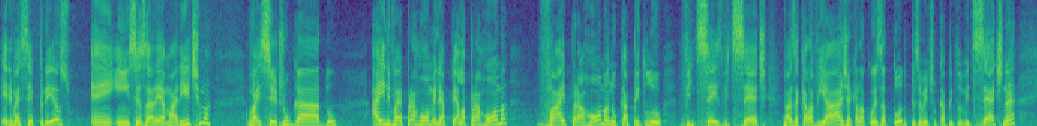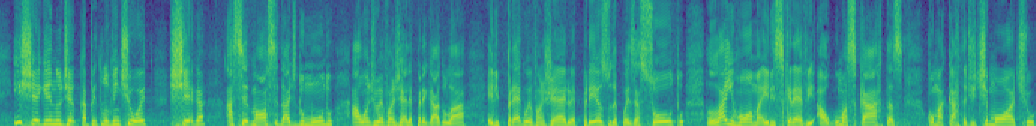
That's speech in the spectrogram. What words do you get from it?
Ele vai ser preso em, em Cesareia Marítima, vai ser julgado. Aí ele vai para Roma, ele apela para Roma, vai para Roma no capítulo 26, 27, faz aquela viagem, aquela coisa toda, principalmente no capítulo 27, né? E chega no dia, capítulo 28, chega a maior cidade do mundo, aonde o evangelho é pregado lá. Ele prega o evangelho, é preso, depois é solto. Lá em Roma, ele escreve algumas cartas, como a carta de Timóteo,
